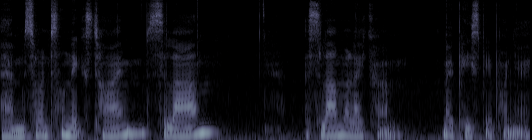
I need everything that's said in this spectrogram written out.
Um, so, until next time, salam, assalamu alaikum. May peace be upon you.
